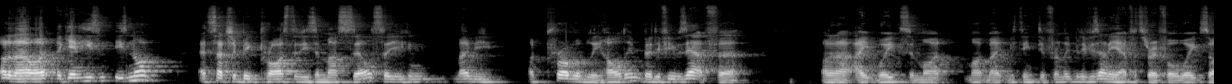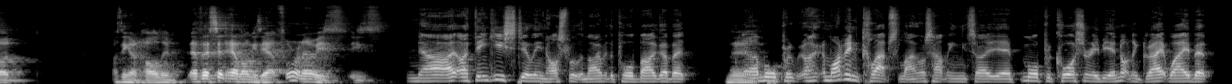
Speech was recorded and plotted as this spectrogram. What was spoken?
I don't know. Again, he's he's not at such a big price that he's a must sell, so you can maybe I'd probably hold him. But if he was out for, I don't know, eight weeks, it might might make me think differently. But if he's only out for three or four weeks, I'd, I think I'd hold him. Have they said how long he's out for? I know he's he's. No, I think he's still in hospital at the moment, the poor bugger. But yeah. Uh, more, pre- it might have been collapsed lung or something. So yeah, more precautionary, but yeah, not in a great way. But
